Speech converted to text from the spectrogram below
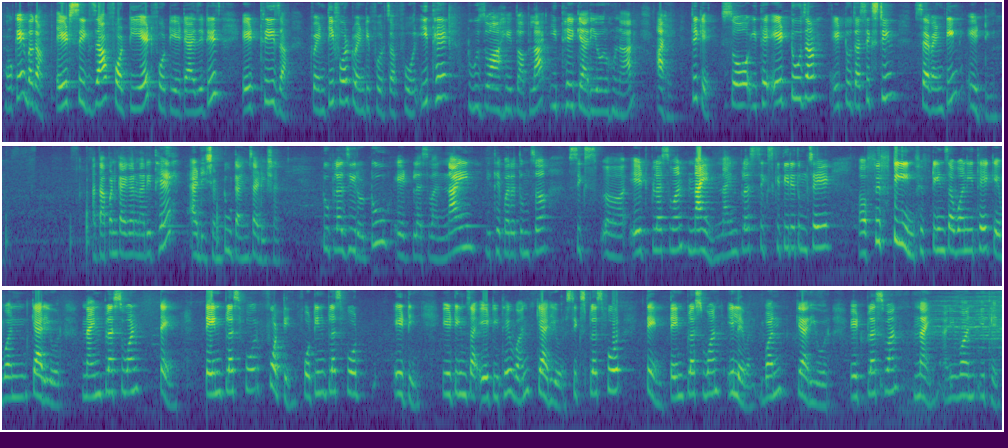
ओके बघा एट सिक्स जा forty eight forty eight as it is eight three जा. ट्वेंटी फोर ट्वेंटी फोरचा फोर. इथे टू जो आहे तो आपला इथे कॅरी ओवर होणार आहे. ठीक आहे? सो इथे एट टू जा. एट टू जा सिक्स्टीन सेवन्टीन एटीन आता आपण काय करणार इथे? Addition two times addition two plus zero two eight plus one nine इथे परत तुमचं six eight plus one nine nine plus six किती रे तुमचे? फिफ्टीन फिफ्टीनचा वन इथे के one carry over nine plus one ten ten plus four fourteen. Fourteen plus four eighteen. एटीनचा eight इथे one carry six plus four ten ten plus one eleven one carry eight plus one nine आणि one इथे.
